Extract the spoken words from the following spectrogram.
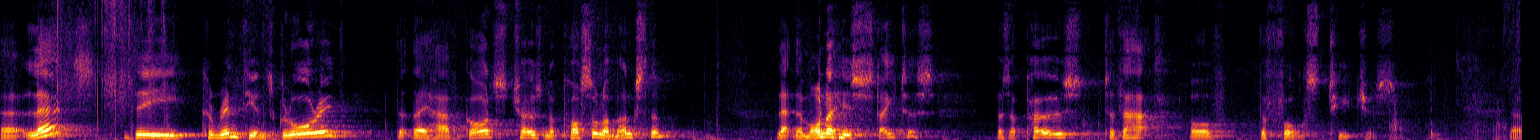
uh, let the Corinthians glory that they have God's chosen apostle amongst them. Let them honour his status as opposed to that of the false teachers. Uh,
